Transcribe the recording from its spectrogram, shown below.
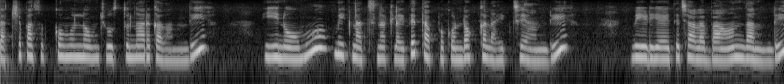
లక్ష పసుపు కొమ్ముల నోము చూస్తున్నారు కదండి. ఈ నోము మీకు నచ్చినట్లయితే తప్పకుండా ఒక్క లైక్ చేయండి. వీడియో అయితే చాలా బాగుందండి.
